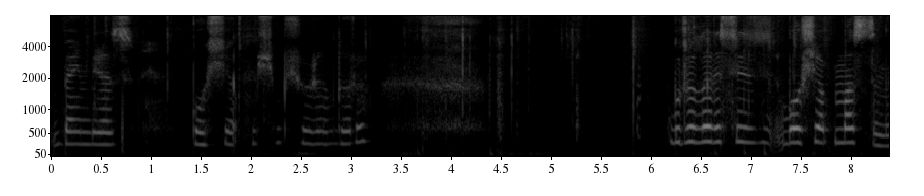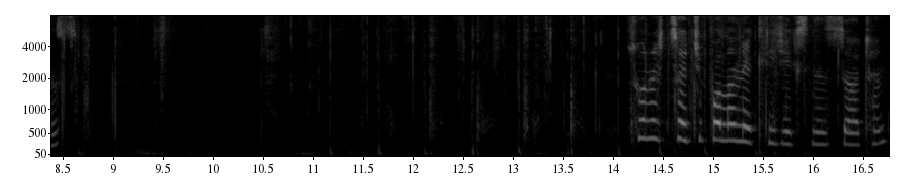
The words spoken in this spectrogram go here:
ben biraz boş yapmışım şuraları. Buraları siz boş yapmazsınız. Sonra saçı falan ekleyeceksiniz zaten.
